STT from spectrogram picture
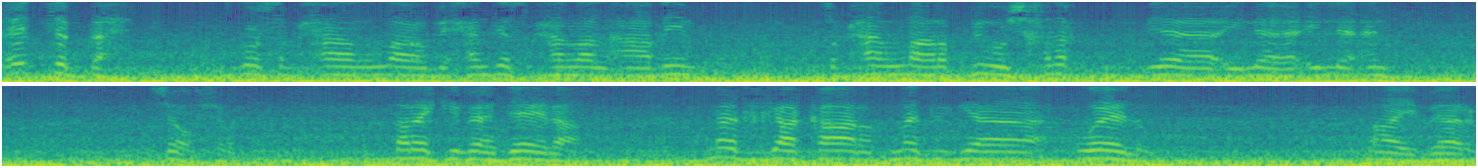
غير تسبح. تقول سبحان الله وبحمده سبحان الله العظيم. سبحان الله ربي واش خلق؟ يا إله إلا أنت. شوف شوف. ترى كيفاه دايرة. ما تلقى كارط ما تلقى والو. الله يبارك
